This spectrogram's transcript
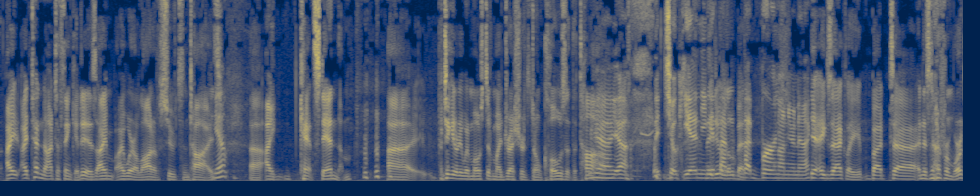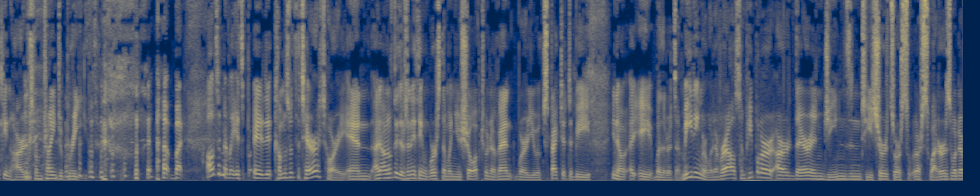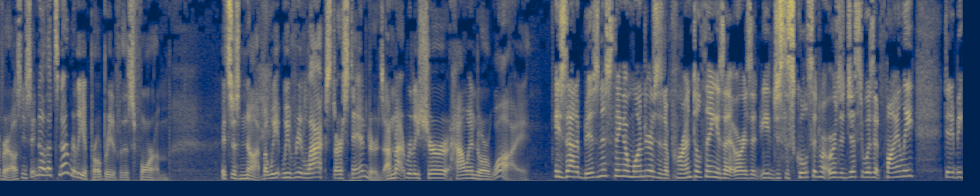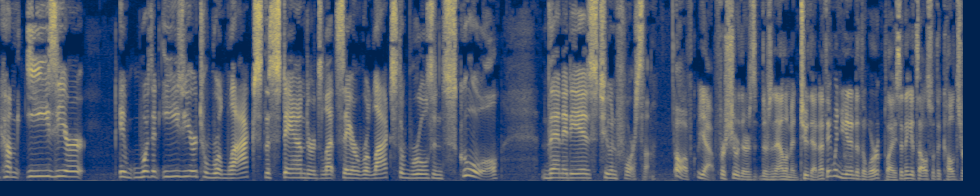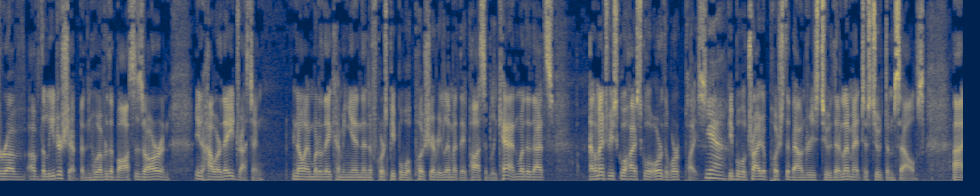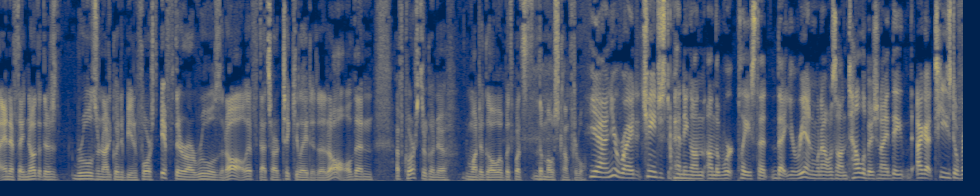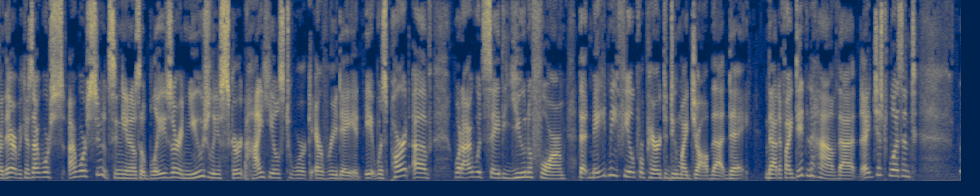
I, I tend not to think it is. I, I wear a lot of suits and ties. Yep. Uh, I can't stand them, uh, particularly when most of my dress shirts don't close at the top. yeah yeah they choke you and you get do a that, little bit. that burn on your neck Yeah, exactly. But uh, and it's not from working hard; it's from trying to breathe. but ultimately, it's it, it comes with the territory, and I don't think there's anything worse than when you show up to an event where you expect it to be, you know, a, a, whether it's a meeting or whatever else, and people are, are there in jeans and t-shirts or, s- or sweaters, whatever else, and you say, no, that's not really appropriate for this forum. It's just not. But we we've relaxed our standards. I'm not really sure how and or why. Is that a business thing? I wonder. Is it a parental thing? Is it, or is it just the school system, or is it just was it finally? Did it become easier? It, was it easier to relax the standards, let's say, or relax the rules in school than it is to enforce them? Oh, of- yeah, for sure. There's there's an element to that, and I think when you get into the workplace, I think it's also the culture of, of the leadership and whoever the bosses are, and you know how are they dressing, you know, and what are they coming in, and of course people will push every limit they possibly can, whether that's elementary school, high school, or the workplace. Yeah. people will try to push the boundaries to their limit to suit themselves, uh, and if they know that there's rules are not going to be enforced, if there are rules at all, if that's articulated at all, then of course they're going to want to go with what's the most comfortable. Yeah, and you're right. It changes depending on, on the workplace that, that you're in. When I was on television, I they I got teased over there because I wore I wore suits and you know so blazer and usually a skirt and high heels to work every day. It it was part of what I would say the uniform that made me feel prepared to do my job that day. That if I didn't have that, I just wasn't.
